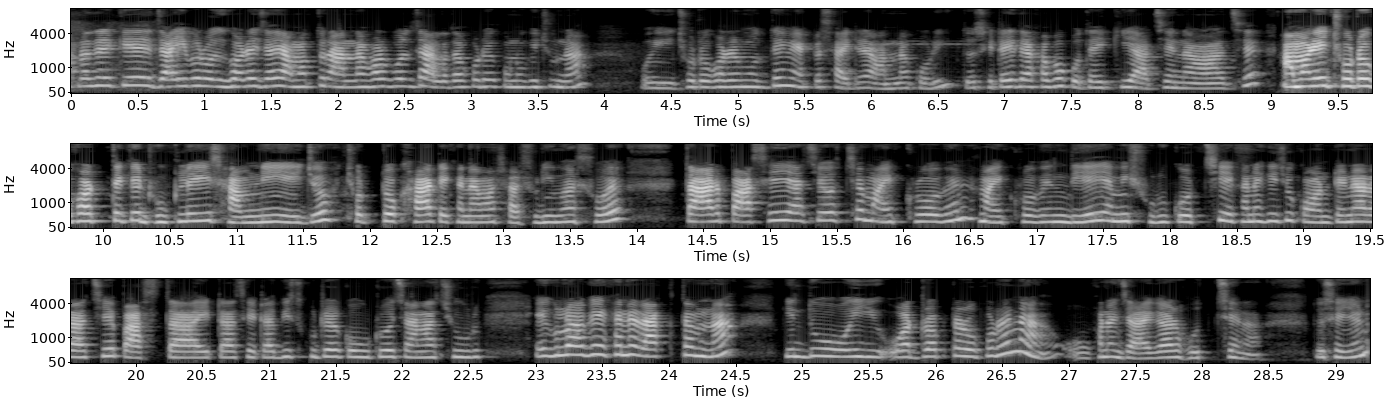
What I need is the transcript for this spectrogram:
আপনাদেরকে যাই, এবার ওই ঘরে যাই। আমার তো রান্নাঘর বলতে আলাদা করে কোনো কিছু না। ওই ছোট ঘরের মধ্যে আমি একটা সাইডে রান্না করি। তো সেটাই দেখাবো কোথায় কি আছে, না আছে। আমার এই ছোট ঘর থেকে ঢুকলেই সামনেই এই যে ছোট্ট খাট, এখানে আমার শাশুড়ি মা শোয়। তার পাশেই আছে হচ্ছে মাইক্রো ওভেন মাইক্রো ওভেন দিয়েই আমি শুরু করছি। এখানে কিছু কন্টেনার আছে, পাস্তা, এটা, সেটা, বিস্কুটের কৌটো, চানাচুর। এগুলো আগে এখানে রাখতাম না, কিন্তু ওই ওয়ার্ড্রপটার ওপরে না, ওখানে জায়গা আর হচ্ছে না। তো সেই জন্য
